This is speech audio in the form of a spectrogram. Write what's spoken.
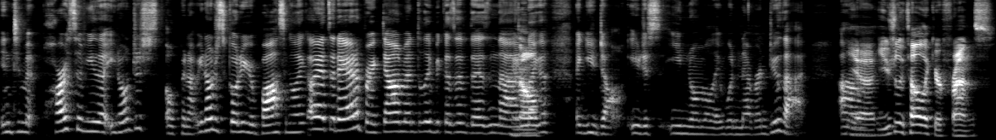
intimate parts of you that you don't just open up. You don't just go to your boss and go like, "Oh yeah, today I had a breakdown mentally because of this and that." No. And like, like you don't. You just you normally would never do that. Um, yeah, you usually tell like your friends,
